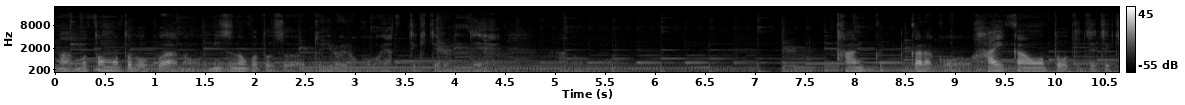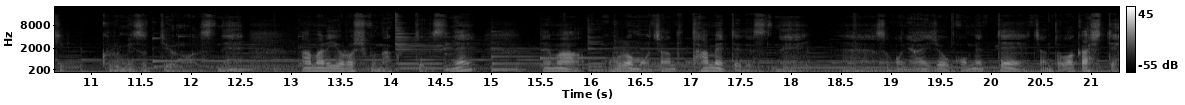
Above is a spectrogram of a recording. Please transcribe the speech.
まあもともと僕はあの水のことずっといろいろこうやってきてるんであのタンクからこう配管を通って出てくる水っていうのはですねあまりよろしくなくてですねでまあお風呂もちゃんと溜めてですね、えーそこに愛情を込めてちゃんと沸かして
